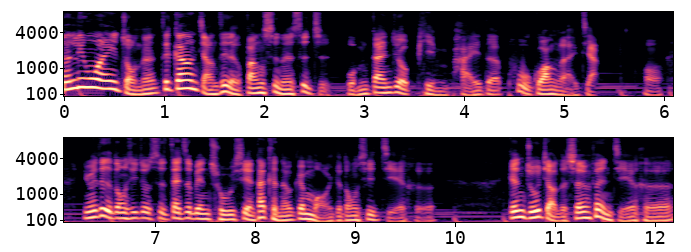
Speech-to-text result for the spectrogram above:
那另外一种呢？这刚刚讲这种方式呢，是指我们单就品牌的曝光来讲哦，因为这个东西就是在这边出现，它可能跟某一个东西结合，跟主角的身份结合。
